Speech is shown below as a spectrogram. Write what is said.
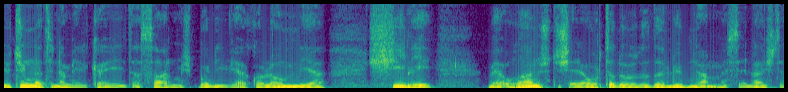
bütün Latin Amerika'yı da sarmış. Bolivya, Kolombiya, Şili ve olağanüstü şeyler. Orta Doğu'da da Lübnan mesela işte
